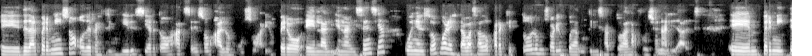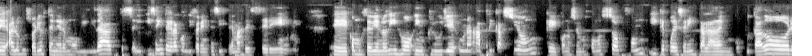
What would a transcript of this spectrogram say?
eh, de dar permiso o de restringir ciertos accesos a los usuarios. Pero en la, en la licencia o en el software está basado para que todos los usuarios puedan utilizar todas las funcionalidades. Eh, permite a los usuarios tener movilidad y se integra con diferentes sistemas de CRM. Eh, como usted bien lo dijo, incluye una aplicación que conocemos como Softphone y que puede ser instalada en un computador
